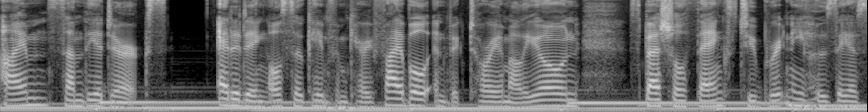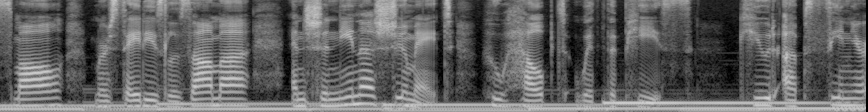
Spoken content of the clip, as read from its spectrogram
I'm Sandhya Dirks. Editing also came from Carrie Feibel and Victoria Mauleón. Special thanks to Brittany Hosea Small, Mercedes Lazama, and Shanina Shumate, who helped with the piece. Queued Up's senior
